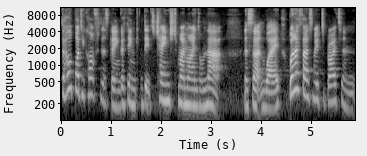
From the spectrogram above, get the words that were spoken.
the whole body confidence thing i think it's changed my mind on that in a certain way. When i first moved to brighton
